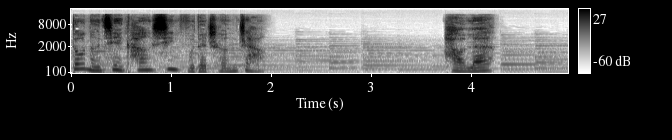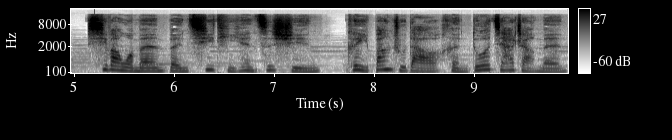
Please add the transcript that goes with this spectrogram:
都能健康幸福的成长。好了，希望我们本期体验咨询可以帮助到很多家长们。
